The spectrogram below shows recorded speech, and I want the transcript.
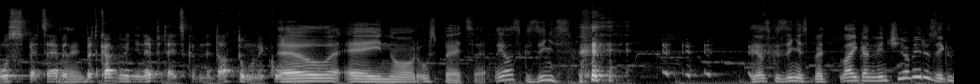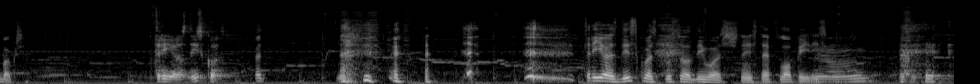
Būs uz PC, bet, Lai- bet kad viņi nepateica, ka ne datumu, neko. L.A. uz PC. Lieliskas ziņas. Lieliskas ziņas, bet lai gan viņš jau ir uz Xbox. Trijos diskos. Trijos diskos, divos šīs te flopī diskos. Mm.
